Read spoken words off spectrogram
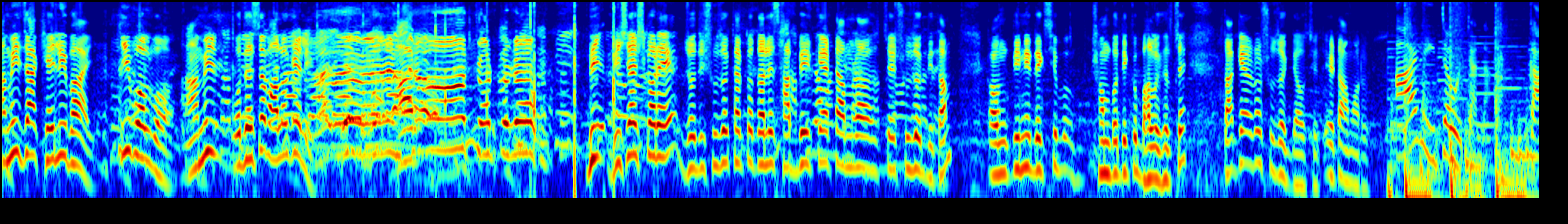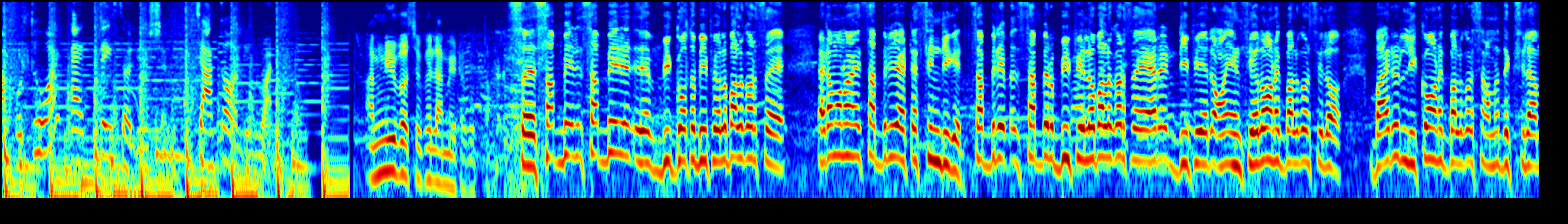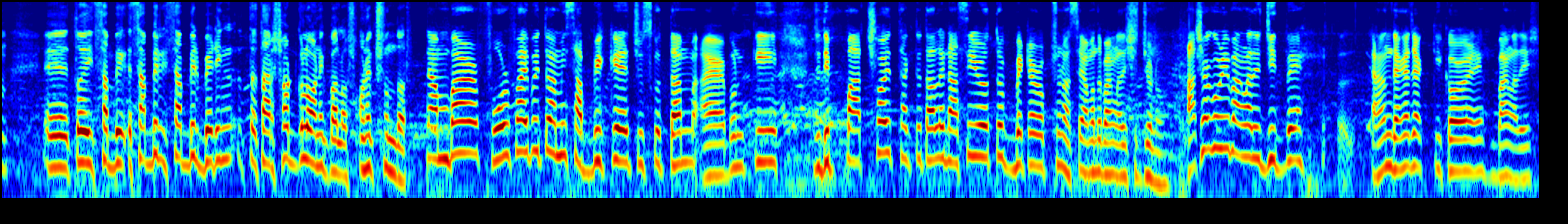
আমি যা খেলি ভাই, কি বলব? আমি ওদের চেয়ে ভালো খেলি। আর বিশেষ করে যদি সুযোগ থাকতো তাহলে সাব্বিরকে একটা আমরা হচ্ছে সুযোগ দিতাম। কারণ তিনি দেখছি সম্প্রতি খুব ভালো খেলছে। তাকে আরও সুযোগ দেওয়া উচিত, এটা আমারও। আর এটা ওইটা না। কাপড় ধোয়ার একটাই সলিউশন চাকা অল ইন ওয়ান আমি নির্বাচক হলে আমি এটা করতাম। সে- সাব্বির সাব্বির বিগত বিপিএল ভালো করছে। এটা মনে হয় সাব্বির একটা সিন্ডিকেট সাব্বির সাব্বির বিপিএলও ভালো করছে আর ডিপিএল এনসিএলও অনেক ভালো করছিল। বাইরের লিগও অনেক ভালো করছে আমরা দেখছিলাম। তো এই সাব্বির সাব্বির সাব্বির ব্যাটিং তার শটগুলো অনেক ভালো অনেক সুন্দর। নাম্বার ফোর ফাইভে তো আমি সাব্বিরকে চুজ করতাম আর এমনকি যদি পাঁচ ছয় থাকতো তাহলে নাসিরও তো বেটার অপশন আছে আমাদের বাংলাদেশের জন্য। আশা করি বাংলাদেশ জিতবে। এখন দেখা যাক কী করে বাংলাদেশ।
